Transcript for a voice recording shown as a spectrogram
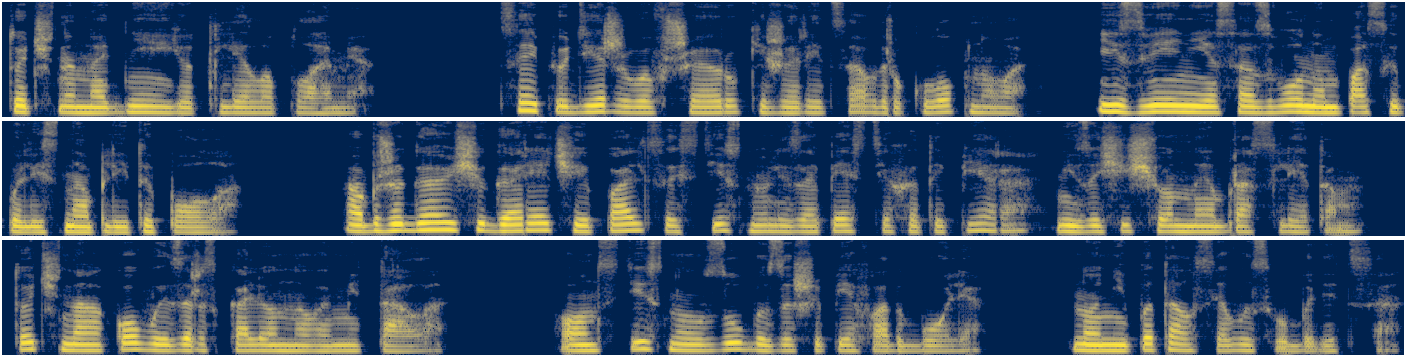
точно на дне ее тлело пламя. Цепь, удерживавшая руки жреца, вдруг лопнула, и звенья со звоном посыпались на плиты пола. Обжигающие горячие пальцы стиснули запястье Хатепера, незащищенное браслетом, точно оковы из раскаленного металла. Он стиснул зубы, зашипев от боли, но не пытался высвободиться.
